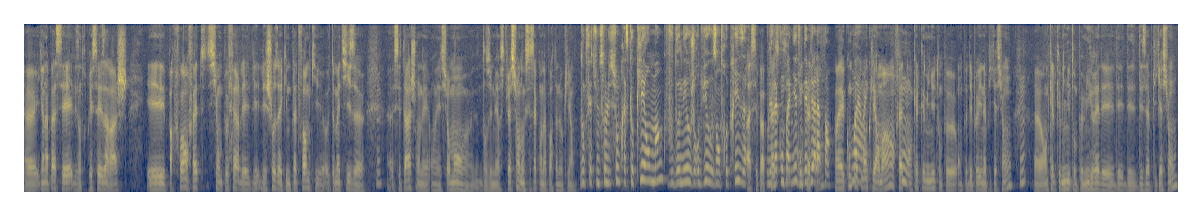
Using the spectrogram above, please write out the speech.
Euh, il y en a pas assez, les entreprises se les arrachent. Et parfois, en fait, si on peut faire les, choses avec une plateforme qui automatise euh, mmh. euh, ces tâches, on est, on est sûrement euh, dans une meilleure situation. Donc, c'est ça qu'on apporte à nos clients. Donc, c'est une solution presque clé en main que vous donnez aujourd'hui aux entreprises ah, c'est pas Vous les accompagnez du début à la fin Oui, complètement clé en main. En fait, mmh. en quelques minutes, on peut, on peut déployer une application. Mmh. en quelques minutes, on peut migrer des, des, des, applications.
